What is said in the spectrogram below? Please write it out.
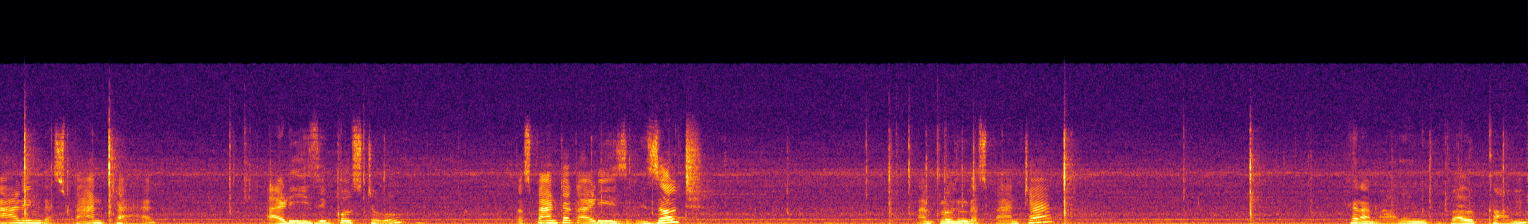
adding the span tag. Id is equals to the span tag id is result. I'm closing the span tag. Here I'm adding welcome.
